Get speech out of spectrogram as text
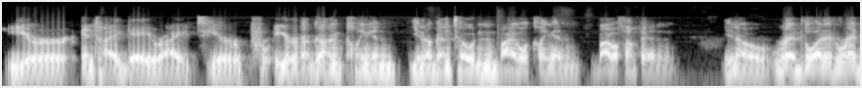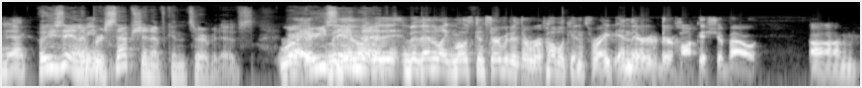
you're anti-gay rights, you're you're a gun clinging, you know, gun toting, Bible clinging, Bible thumping, you know, red-blooded redneck. well you're saying I the mean- perception of conservatives Right. are you but saying then, like- that but then, but then, like most conservatives are Republicans, right? And they're they're hawkish about um,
